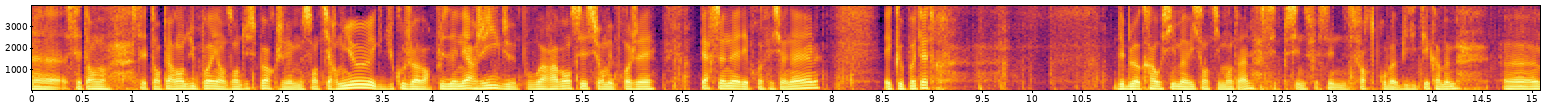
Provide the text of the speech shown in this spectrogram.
Euh, c'est en, en, perdant du poids et en faisant du sport que je vais me sentir mieux et que du coup je vais avoir plus d'énergie, que je vais pouvoir avancer sur mes projets personnels et professionnels et que peut-être débloquera aussi ma vie sentimentale. C'est une, forte probabilité quand même. Euh,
